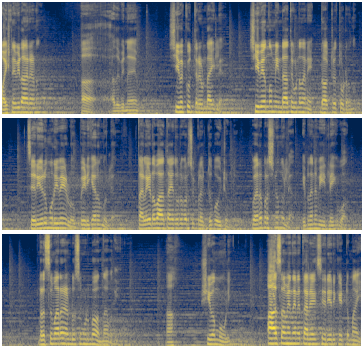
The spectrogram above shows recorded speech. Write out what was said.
വൈഷ്ണവിയുടെ ആരാണ്? ആ അത് പിന്നെ ശിവക്ക് ഉത്തരവുണ്ടായില്ല. ശിവയൊന്നും മിണ്ടാത്ത കൊണ്ട് തന്നെ ഡോക്ടർ തുടർന്നു. ചെറിയൊരു മുറിവേ ഉള്ളൂ പേടിക്കാനൊന്നുമില്ല. തലയുടെ ഭാഗത്തായതുകൊണ്ട് കുറച്ച് ബ്ലഡ് പോയിട്ടുണ്ട്. വേറെ പ്രശ്നമൊന്നുമില്ല. ഇപ്പം തന്നെ വീട്ടിലേക്ക് പോവാം. ഡ്രസ്സ് മാറാൻ രണ്ടു ദിവസം കൂടുമ്പോൾ വന്നാൽ മതി. ആ ശിവം മൂളി. ആ സമയം തന്നെ തലയിൽ ചെറിയൊരു കെട്ടുമായി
